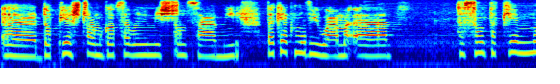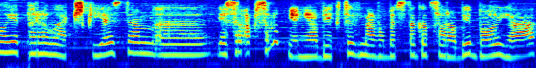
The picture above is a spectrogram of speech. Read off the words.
E, dopieszczam go całymi miesiącami. Tak jak mówiłam, e, to są takie moje perełeczki. Ja jestem, e, ja jestem absolutnie nieobiektywna wobec tego, co robię, bo ja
